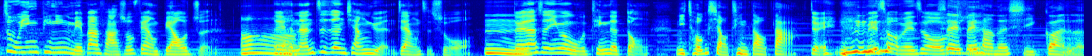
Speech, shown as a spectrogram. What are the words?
注音拼音没办法说非常标准，哦，对，很难字正腔圆这样子说。嗯，对，但是因为我听得懂。你从小听到大，对，没错没错，所以非常的习惯了。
